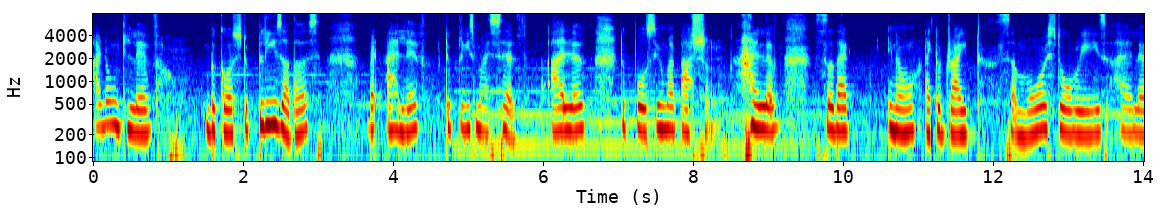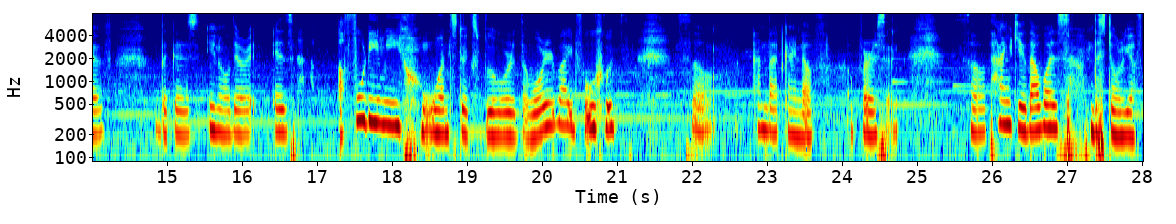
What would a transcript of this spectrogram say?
i don't live because to please others but i live to please myself. I live to pursue my passion. I live so that you know i could write some more stories. I live because you know there is a foodie me who wants to explore the worldwide foods. So I'm that kind of a person. So thank you. That was the story of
